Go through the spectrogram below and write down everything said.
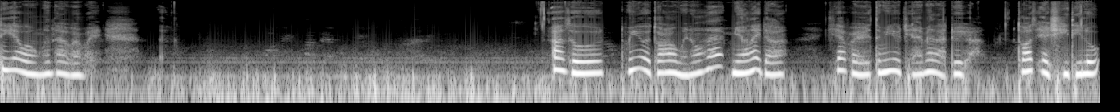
တေးရဝမ်းတာပါပဲအဲ့ဆိုသမီးကိုသွားအောင်မယ်နော်ဟမ်မြန်လိုက်တာရပါတယ်သမီးကိုကြမ်းမဲ့လာတွေ့တာသွားเสียရှိသေးလို့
